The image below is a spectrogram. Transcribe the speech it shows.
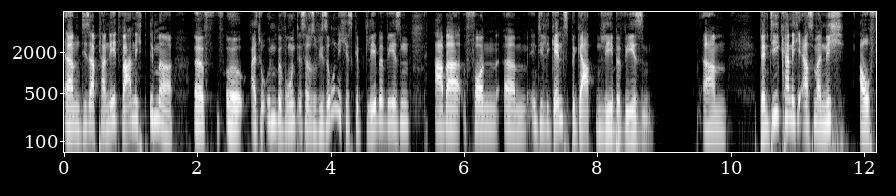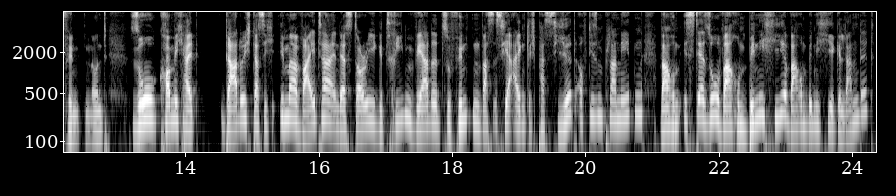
ähm, dieser Planet war nicht immer, äh, äh, also unbewohnt ist er sowieso nicht. Es gibt Lebewesen, aber von ähm, intelligenzbegabten Lebewesen. Ähm, denn die kann ich erstmal nicht auffinden. Und so komme ich halt dadurch, dass ich immer weiter in der Story getrieben werde, zu finden, was ist hier eigentlich passiert auf diesem Planeten? Warum ist der so? Warum bin ich hier? Warum bin ich hier gelandet?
